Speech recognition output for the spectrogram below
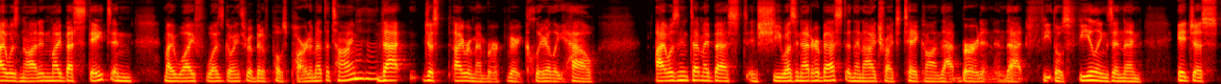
I was not in my best state, and my wife was going through a bit of postpartum at the time. Mhm. That just I remember very clearly how I wasn't at my best, and she wasn't at her best, and then I tried to take on that burden and that fe- those feelings, and then it just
